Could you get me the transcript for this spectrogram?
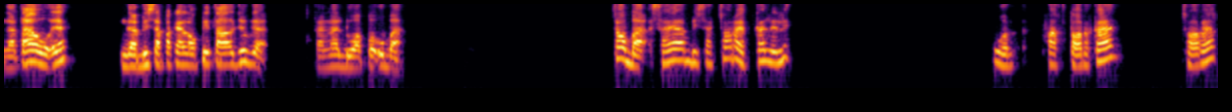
nggak tahu ya. Nggak bisa pakai L'Hopital juga. Karena dua peubah. Coba saya bisa coret kan ini. Faktorkan. Coret.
